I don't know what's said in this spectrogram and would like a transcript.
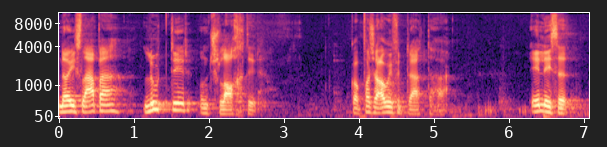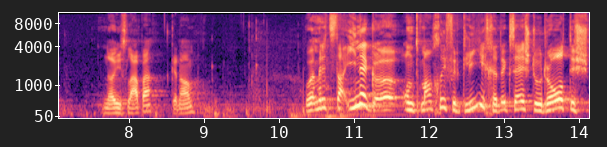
Neues Leben, Luther und Schlachter. Ich glaube, fast alle vertreten haben. Ich lese Neues Leben, genau. Und wenn wir jetzt da reingehen und mal ein bisschen vergleichen, dann siehst du, rot ist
